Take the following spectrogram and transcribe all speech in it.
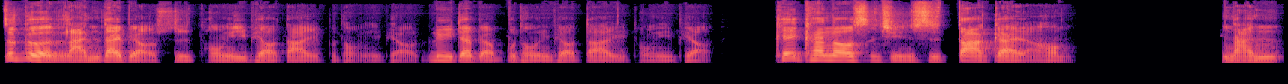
这个蓝代表是同意票大于不同意票，绿代表不同意票大于同意票。可以看到事情是大概然后南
